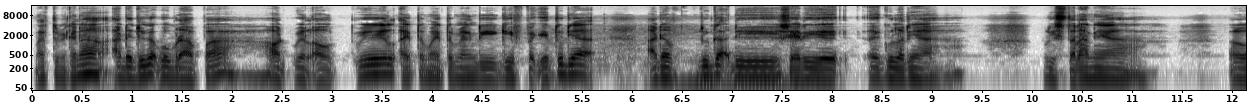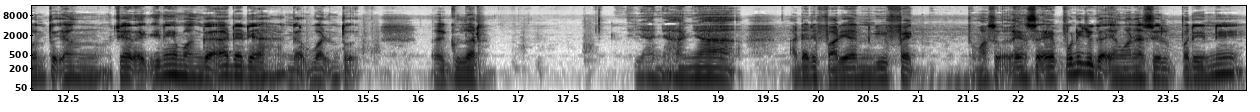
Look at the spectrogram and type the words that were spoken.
Nah itu karena ada juga beberapa Hot Wheel Out Wheel item-item yang di gift pack itu dia ada juga di seri regulernya blisterannya. Kalau untuk yang CRX ini emang nggak ada dia nggak buat untuk regular. Ya hanya hanya ada di varian Givek termasuk Lancer Evo ini juga yang warna silver ini.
